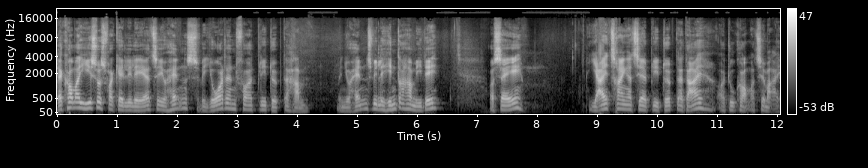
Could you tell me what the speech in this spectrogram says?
Der kommer Jesus fra Galilea til Johannes ved Jordan for at blive døbt af ham. Men Johannes ville hindre ham i det og sagde, Jeg trænger til at blive døbt af dig, og du kommer til mig.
